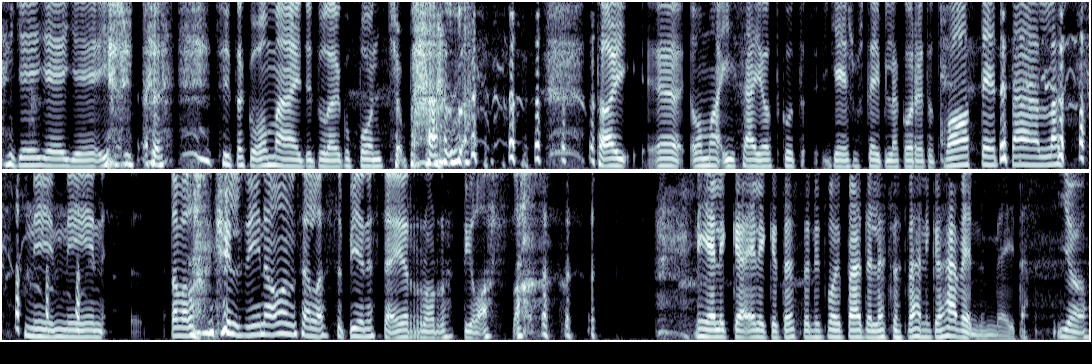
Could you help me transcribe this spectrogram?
jee jee jee ja sitten, sitten kun oma äiti tulee joku poncho päällä. tai ö, oma isä jotkut Jeesus-teipillä korjatut vaatteet päällä, niin, niin tavallaan kyllä siinä on sellaisessa pienessä error-tilassa. niin, eli, eli tästä nyt voi päätellä, että sä oot vähän niin kuin hävennyt meitä. Joo,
